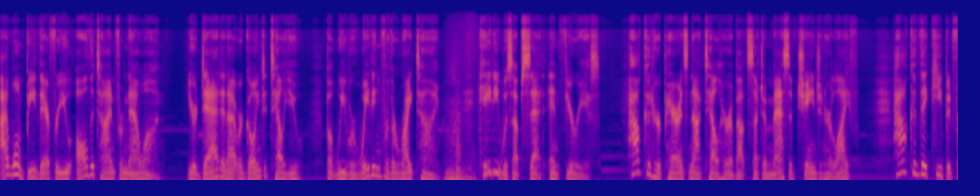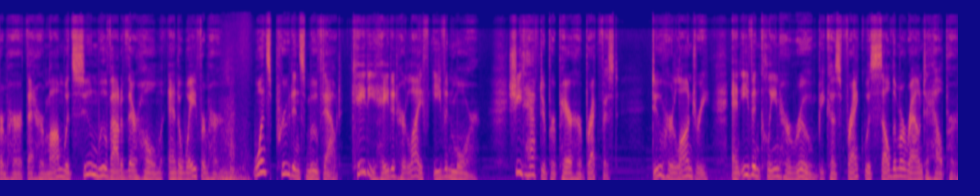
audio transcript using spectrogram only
I won't be there for you all the time from now on. Your dad and I were going to tell you, but we were waiting for the right time. Katie was upset and furious. How could her parents not tell her about such a massive change in her life? How could they keep it from her that her mom would soon move out of their home and away from her? Once Prudence moved out, Katie hated her life even more. She'd have to prepare her breakfast, do her laundry, and even clean her room because Frank was seldom around to help her.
